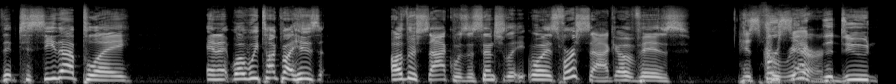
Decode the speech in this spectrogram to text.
th- to see that play, and it, well, we talked about his other sack was essentially well his first sack of his His first Career. sack, the dude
